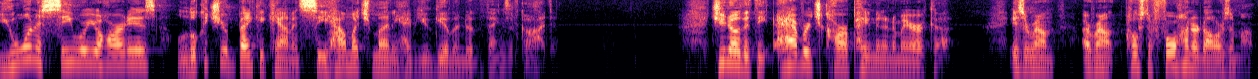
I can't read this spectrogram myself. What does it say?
You want to see where your heart is? Look at your bank account and see how much money have you given to the things of God. Do you know that the average car payment in America is around around close to $400 a month?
